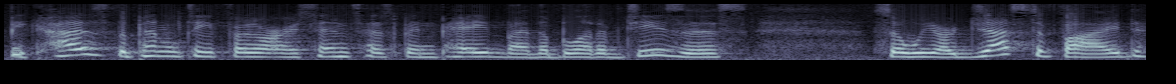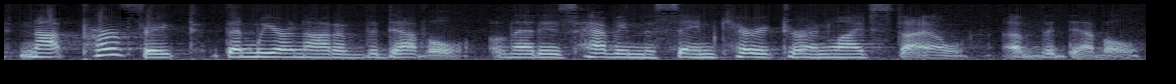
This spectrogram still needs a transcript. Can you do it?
because the penalty for our sins has been paid by the blood of Jesus, so we are justified, not perfect, then we are not of the devil. That is, having the same character and lifestyle of the devil.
